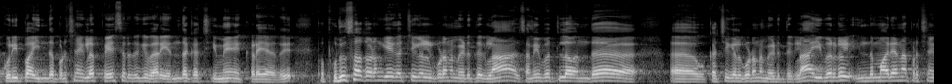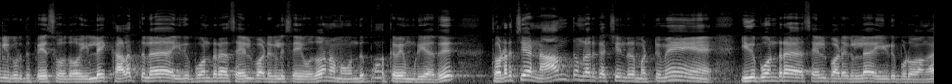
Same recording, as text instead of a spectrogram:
குறிப்பாக இந்த பிரச்சனைகளை பேசுகிறதுக்கு வேறு எந்த கட்சியுமே கிடையாது. இப்போ புதுசாக தொடங்கிய கட்சிகள் கூட நம்ம எடுத்துக்கலாம். சமீபத்தில் வந்த கட்சிகள் கூட நம்ம எடுத்துக்கலாம். இவர்கள் இந்த மாதிரியான பிரச்சனைகள் குறித்து பேசுவதோ இல்லை களத்தில் இது போன்ற செயல்பாடுகளை செய்வதோ நம்ம வந்து பார்க்கவே முடியாது. தொடர்ச்சியாக நாம் தமிழர் கட்சின்ற மட்டுமே இது போன்ற செயல்பாடுகளில் ஈடுபடுவாங்க.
